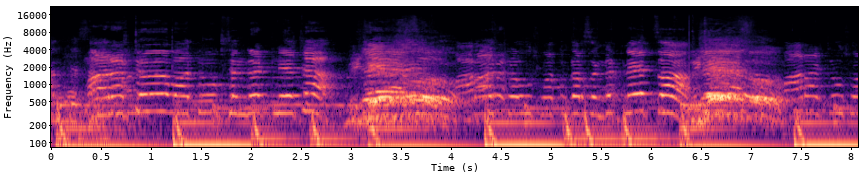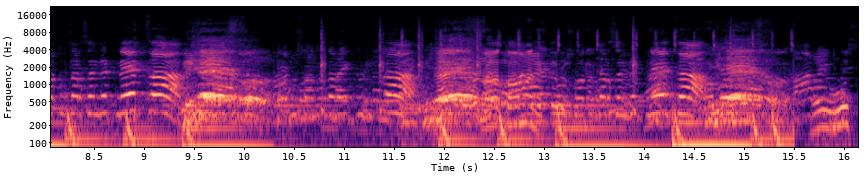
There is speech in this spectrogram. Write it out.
महाराष्ट्र वाहतूक संघटनेचा महाराष्ट्र ऊस वाहतूकदार संघटनेचा महाराष्ट्र ऊस वाहतूकदार संघटनेचा संघटनेचा ऊस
